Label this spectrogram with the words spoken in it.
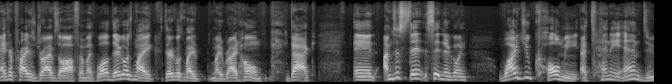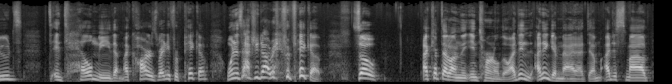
Enterprise drives off. And I'm like, well, there goes my, there goes my, my ride home back. And I'm just st- sitting there going, why'd you call me at 10 a.m., dudes, and tell me that my car is ready for pickup when it's actually not ready for pickup? So I kept that on the internal though. I didn't, I didn't get mad at them. I just smiled,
